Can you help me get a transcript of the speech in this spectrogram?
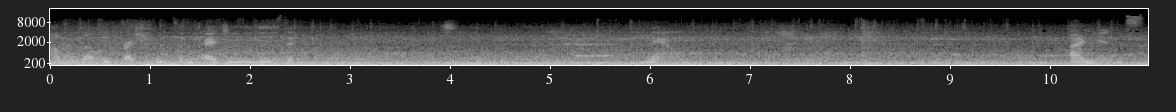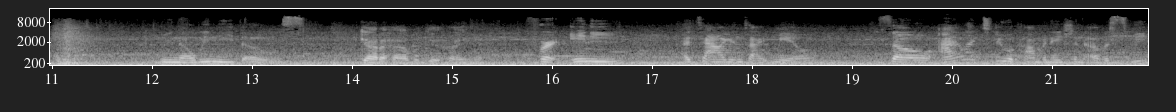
All the lovely fresh fruits and veggies. And... Now, onions. We know we need those Gotta have a good onion. for any Italian type meal. So I like to do a combination of a sweet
